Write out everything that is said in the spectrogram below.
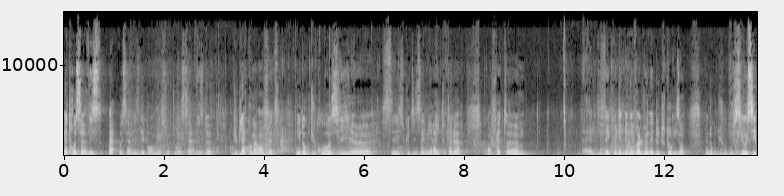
Être au service, bah, au service des pauvres, mais surtout au service de, du bien commun, en fait. Et donc, du coup, aussi, euh, c'est ce que disait Mireille tout à l'heure. En fait, euh, elle disait que les bénévoles venaient de tout horizon. Et donc, du coup, oui. c'est aussi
